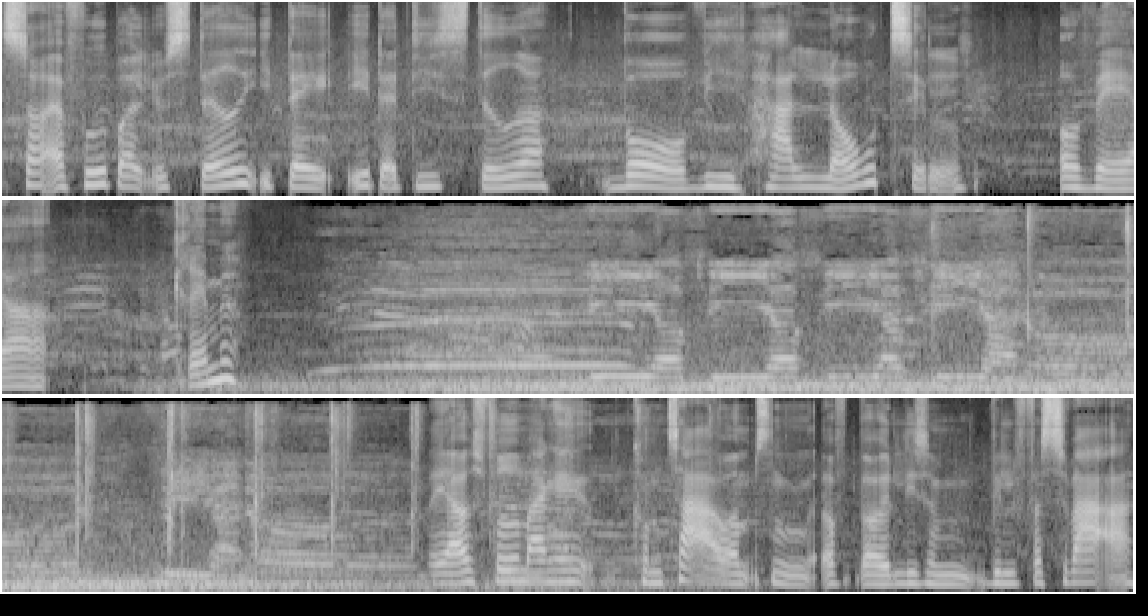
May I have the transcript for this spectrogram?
så er fodbold jo stadig i dag et af de steder, hvor vi har lov til at være grimme. 4, 4, 4, 4, 4, Jeg har også fået mange kommentarer om sådan, og, og ligesom ville forsvare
